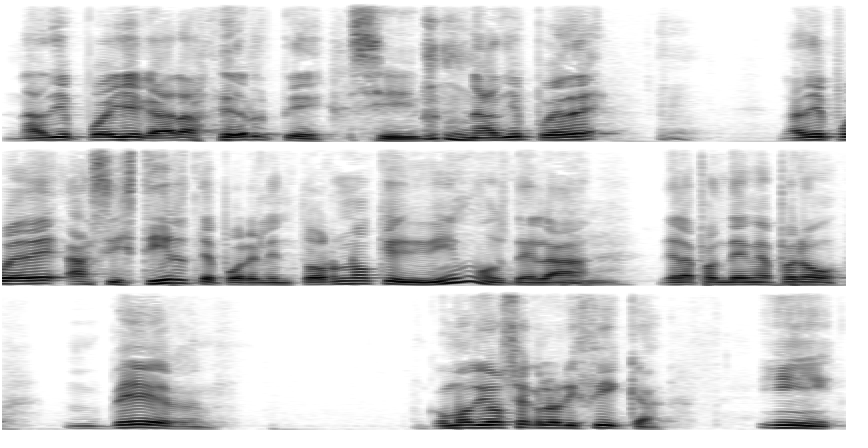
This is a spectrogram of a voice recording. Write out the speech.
nadie puede llegar a verte, sí. nadie puede... Nadie puede asistirte por el entorno que vivimos de la, de la pandemia, pero ver cómo Dios se glorifica y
